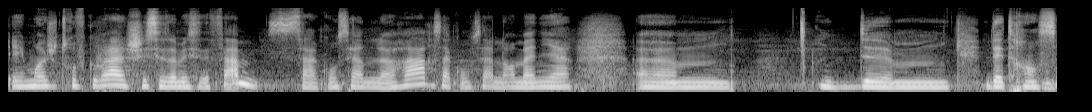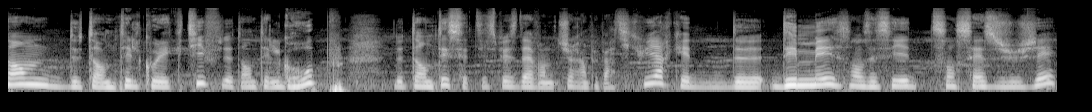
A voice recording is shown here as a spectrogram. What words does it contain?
Et moi, je trouve que voilà, chez ces hommes et ces femmes, ça concerne leur art, ça concerne leur manière. D'être ensemble, de tenter le collectif, de tenter le groupe, de tenter cette espèce d'aventure un peu particulière qui est d'aimer sans essayer de sans cesse juger.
